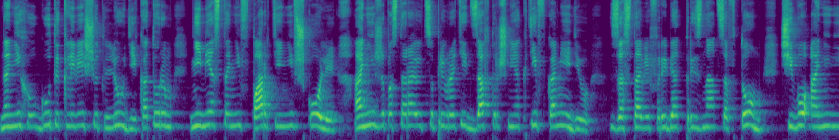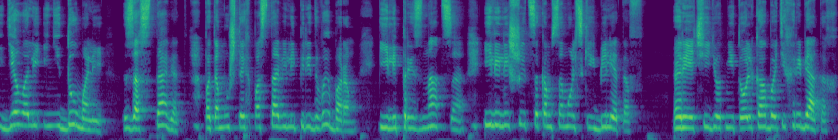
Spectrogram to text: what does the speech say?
На них лгут и клевещут люди, которым ни места ни в партии, ни в школе. Они же постараются превратить завтрашний актив в комедию, заставив ребят признаться в том, чего они не делали и не думали. Заставят, потому что их поставили перед выбором. Или признаться, или лишиться комсомольских билетов. Речь идет не только об этих ребятах.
